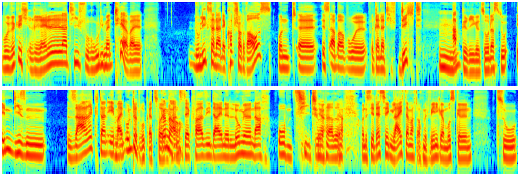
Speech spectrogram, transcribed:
wohl wirklich relativ rudimentär, weil du liegst dann da, der Kopf schaut raus und äh, ist aber wohl relativ dicht Hm. abgeriegelt, so dass du in diesem Sarg dann eben einen Unterdruck erzeugen Genau. kannst, der quasi deine Lunge nach oben zieht. Ja, also, ja. Und es dir deswegen leichter macht, auch mit weniger Muskeln zu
